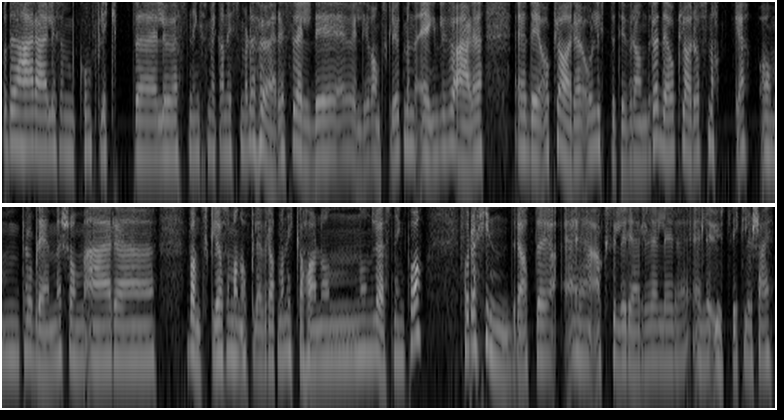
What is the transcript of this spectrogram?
Og det her er liksom konflikt konfliktløsningsmekanismer. Det høres veldig, veldig vanskelig ut, men egentlig så er det eh, det å klare å lytte til hverandre, det å klare å snakke om problemer som er uh, vanskelig, og som man opplever at man ikke har noen, noen løsning på, for å hindre at det uh, akselererer eller, eller utvikler seg.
